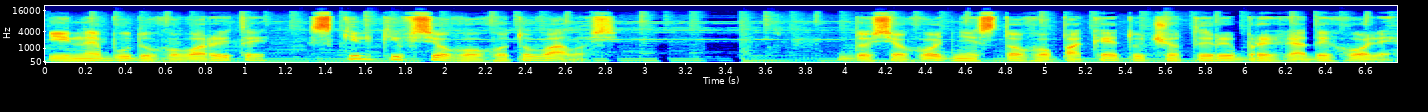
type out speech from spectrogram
І не буду говорити, скільки всього готувалось. До сьогодні з того пакету чотири бригади голі.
